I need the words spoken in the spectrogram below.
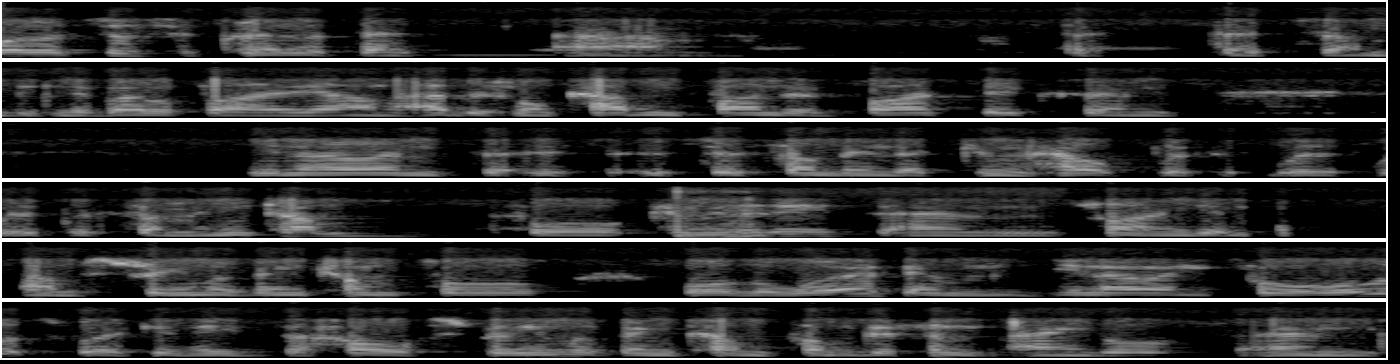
Well, it's just a credit that, um, that that's um, been developed by um, Aboriginal Carbon Fund and Fire and you know, and it's, it's just something that can help with with, with, with some income for mm-hmm. communities mm-hmm. and try and get um stream of income for all the work, and you know, and for all this work, it needs a whole stream of income from different angles, and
